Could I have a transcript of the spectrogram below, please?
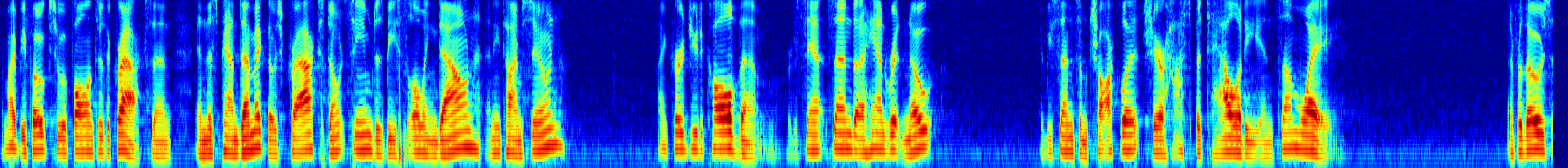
There might be folks who have fallen through the cracks, and in this pandemic, those cracks don't seem to be slowing down anytime soon. I encourage you to call them or to send a handwritten note. Maybe send some chocolate, share hospitality in some way. And for those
